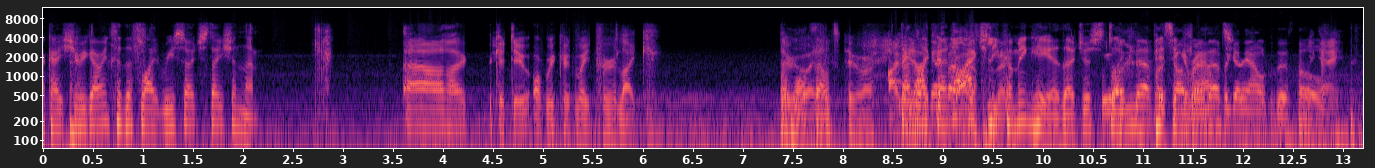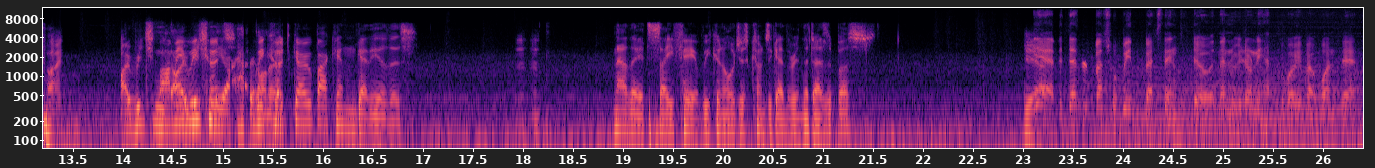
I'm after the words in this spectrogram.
Okay, should we go into the flight research station then? Uh, we could do, or we could wait for like For what, everyone though? else who are. I They're mean, like they're not that. actually coming here. They're just we like are never, pissing we're around. never getting out of this hole. okay, fine. I originally, I mean, we could originally I it we could go back and get the others. Mhm. Now that it's safe here, we can all just come together in the desert bus. Yeah. the desert bus will be the best thing to do, and then we'd only have to worry about one vehicle.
